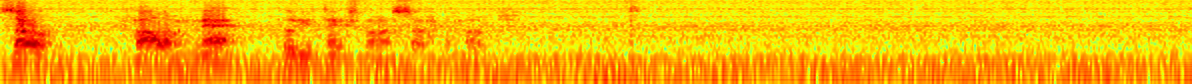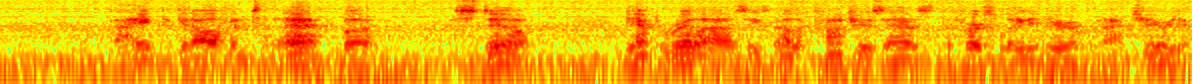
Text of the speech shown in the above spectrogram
So, following that, who do you think is going to suffer the most? I hate to get off into that, but still, you have to realize these other countries, as the first lady here of Nigeria,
